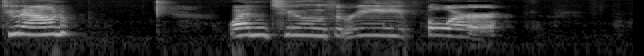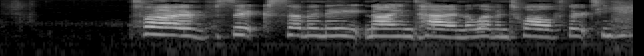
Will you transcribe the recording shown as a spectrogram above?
Two down. One, two, three, four, five, six, seven, eight, nine, ten, eleven, twelve, thirteen.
